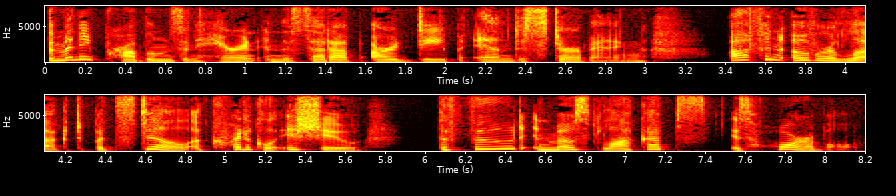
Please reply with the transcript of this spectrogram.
The many problems inherent in the setup are deep and disturbing. Often overlooked, but still a critical issue, the food in most lockups is horrible.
